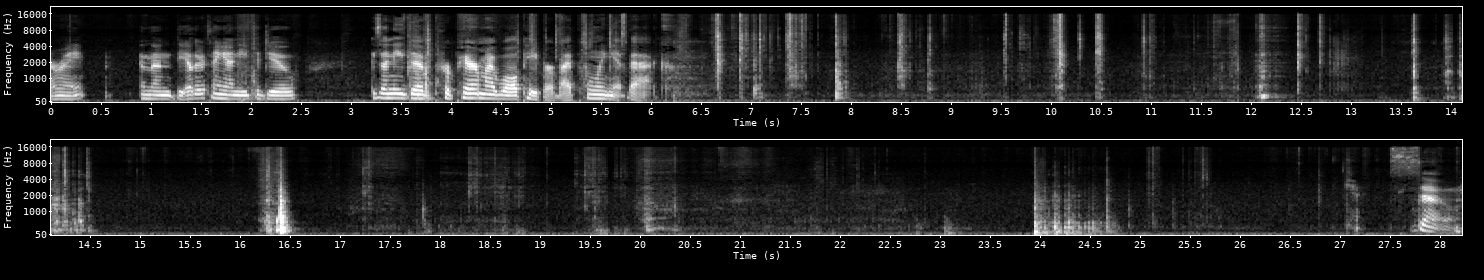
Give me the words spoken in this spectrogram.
All right. And then the other thing I need to do is I need to prepare my wallpaper by pulling it back. Okay, so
